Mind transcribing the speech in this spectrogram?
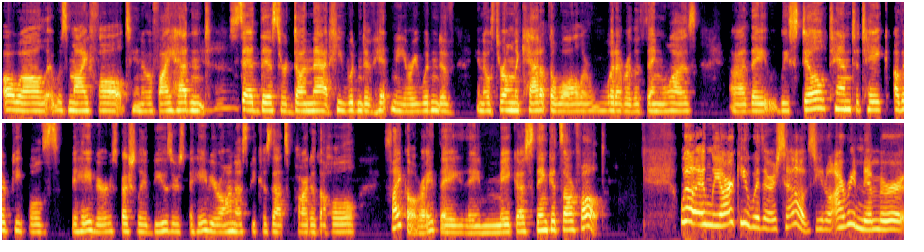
oh well it was my fault. You know if i hadn't yeah. said this or done that he wouldn't have hit me or he wouldn't have you know thrown the cat at the wall or whatever the thing was. Uh, they we still tend to take other people's behavior especially abusers behavior on us because that's part of the whole cycle right? They they make us think it's our fault well, and we argue with ourselves. You know, I remember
